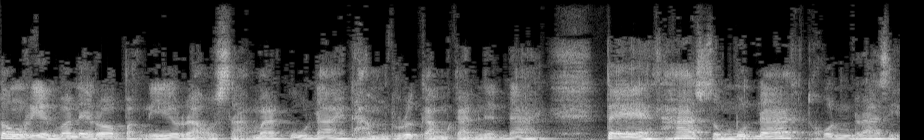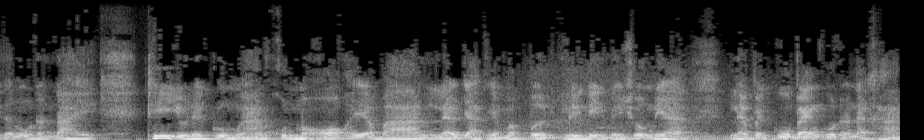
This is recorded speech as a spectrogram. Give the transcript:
ต้องเรียนว่าในรอบปักนี้เราสามารถกู้ได้ทำธุรกรรมการเงินได้ แต่ถ้าสมมุตินะคนราศีธนูท่านใด ที่อยู่ในกลุ่มงานคุณหมอพยาบาล แล้วอยากจะมาเปิดคลินิกในช่วงนี้แล้วไปกู้แบงก์กู้ธนาคาร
